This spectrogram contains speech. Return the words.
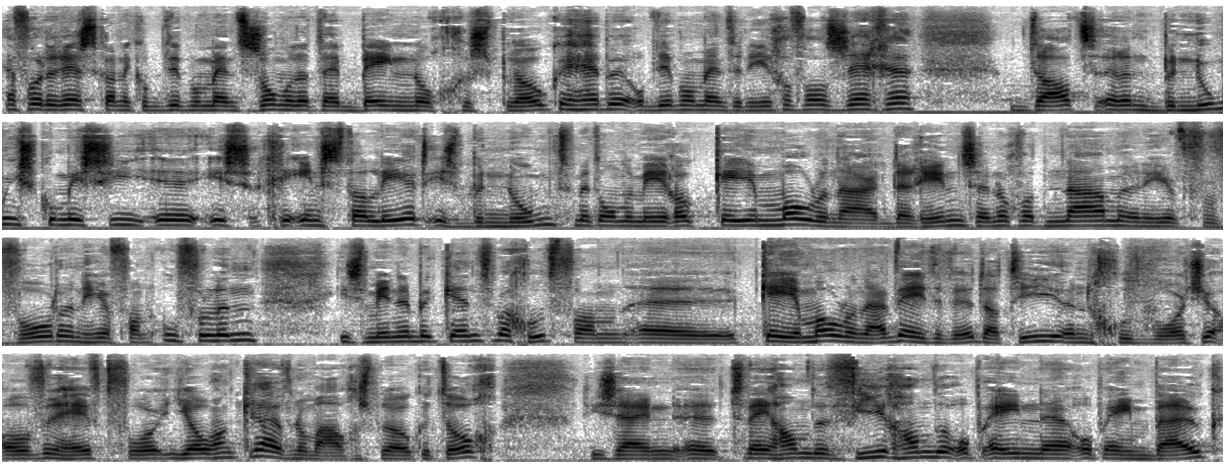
En voor de rest kan ik op dit moment, zonder dat wij Been nog gesproken hebben, op dit moment in ieder geval zeggen dat er een benoemingscommissie uh, is geïnstalleerd, is benoemd, met onder meer ook Kees Molenaar daarin. Zijn nog wat namen, een heer heer heer Van Oefelen. Iets minder bekend, maar goed. Van uh, Kees Molenaar weten we dat hij een goed woordje over heeft voor Johan Cruijff normaal gesproken, toch? Die zijn uh, twee handen, vier handen op één, uh, op één buik.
